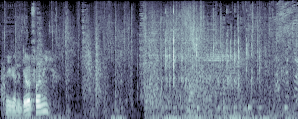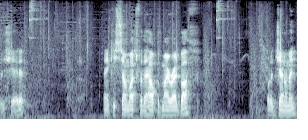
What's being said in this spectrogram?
Are you gonna do it for me? Appreciate it. Thank you so much for the help with my red buff. What a gentleman.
